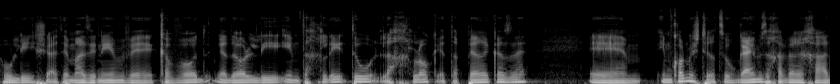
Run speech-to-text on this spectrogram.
הוא לי שאתם מאזינים, וכבוד גדול לי אם תחליטו לחלוק את הפרק הזה אמ, עם כל מי שתרצו, גם אם זה חבר אחד,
